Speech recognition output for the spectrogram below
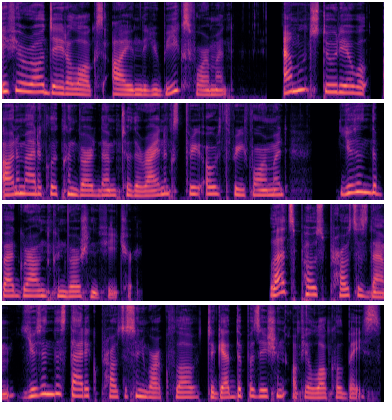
If your raw data logs are in the UBX format, Emlid Studio will automatically convert them to the RINEX 303 format using the background conversion feature. Let's post-process them using the static processing workflow to get the position of your local base.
